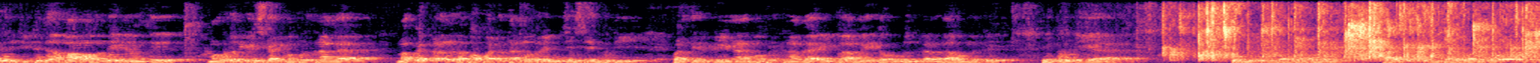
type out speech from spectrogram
தெரிஞ்சுட்டு தான் மாமா வந்து என்னை வந்து முதல்ல நிகழ்ச்சிக்கு அறிமுகப்படுத்தினாங்க மக்கள் கலந்துட பாப்பாட்டு தர்மபுரி விஜய் சேதுபதி படத்திற்கு என்னை அறிமுகப்படுத்தினாங்க இப்போ அமெரிக்கா கொண்டு வந்துருக்காங்க. அவங்களுக்கு எங்களுடைய குடும்பத்தின் சார்பாகவும் சார்பாகவும்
